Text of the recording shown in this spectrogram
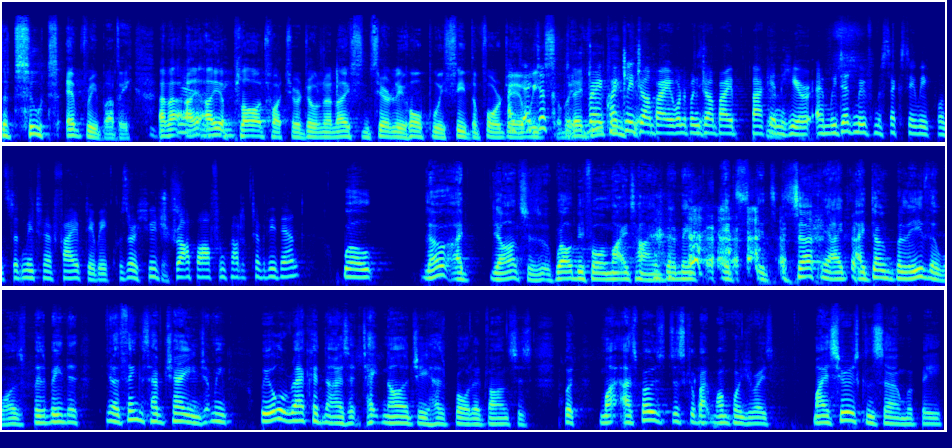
that suits everybody. And I, yeah. I, I applaud what you're doing, and I sincerely hope we see the four-day week. Just very quickly, John Barry, I want to bring John Barry back yeah. in here. And we did move from a six-day week once, didn't we, to a five-day week? Was there a huge yes. drop-off in productivity then? Well, no, I, the answer is well before my time. But I mean, it's, it's, it's certainly I, I, don't believe there was. But I mean, you know, things have changed. I mean, we all recognise that technology has brought advances. But my, I suppose just go back one point you raised. My serious concern would be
